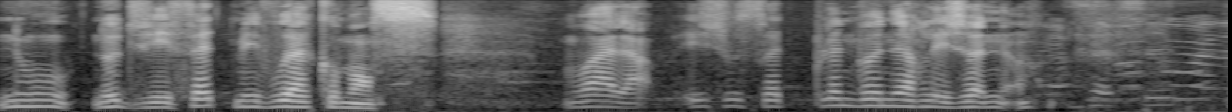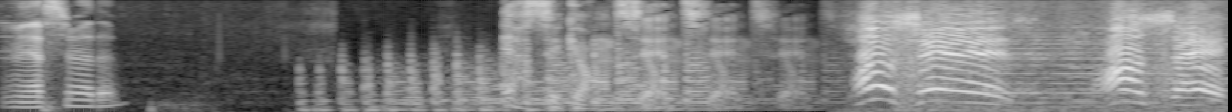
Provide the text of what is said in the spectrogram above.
Nous, notre vie est faite, mais vous, elle commence. Voilà. Et je vous souhaite plein de bonheur, les jeunes. Merci madame. RC47. Française Français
